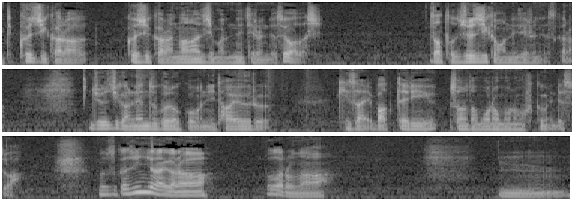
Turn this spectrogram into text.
って9時から9時から7時まで寝てるんですよ私。ざっと10時間は寝てるんですから。10時間連続録音に耐えうる機材バッテリーその他諸々も含めですわ。難しいんじゃないかな。どうだろうな。うん。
